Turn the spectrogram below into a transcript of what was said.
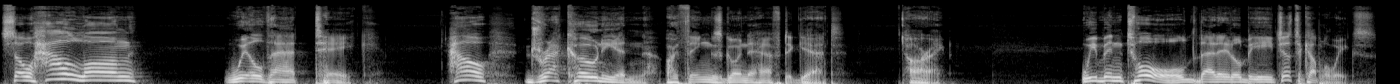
so how long will that take? How draconian are things going to have to get? All right. We've been told that it'll be just a couple of weeks.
